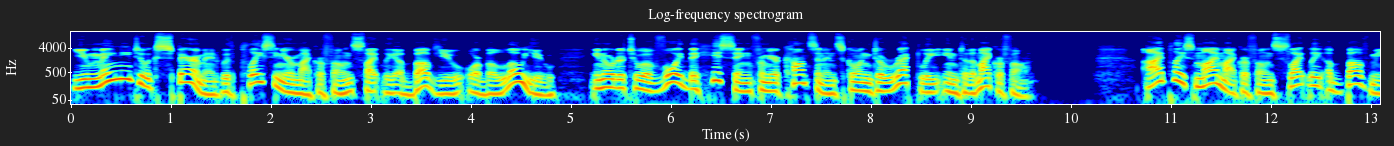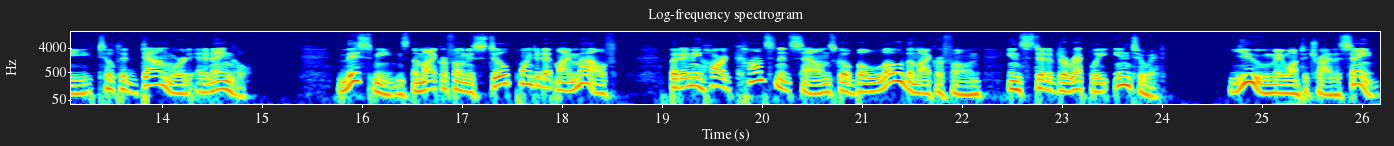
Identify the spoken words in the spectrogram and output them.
You may need to experiment with placing your microphone slightly above you or below you in order to avoid the hissing from your consonants going directly into the microphone. I place my microphone slightly above me, tilted downward at an angle. This means the microphone is still pointed at my mouth, but any hard consonant sounds go below the microphone instead of directly into it. You may want to try the same.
